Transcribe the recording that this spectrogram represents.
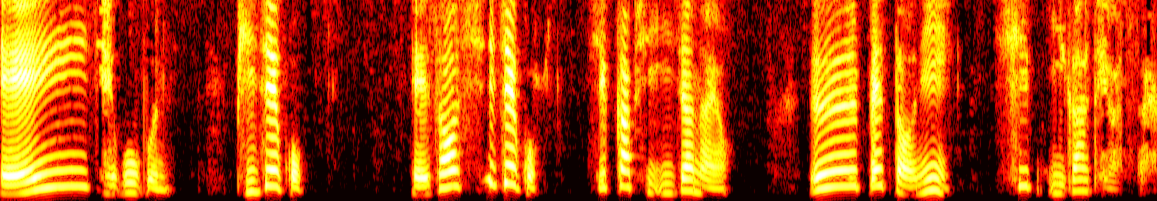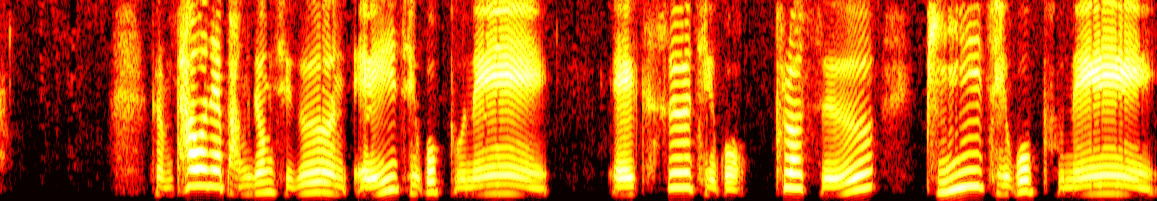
a제곱은 b제곱에서 c제곱, c값이 2잖아요. 을 뺐더니 12가 되었어요. 그럼 타원의 방정식은 a제곱분의 x제곱 플러스 b제곱분의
